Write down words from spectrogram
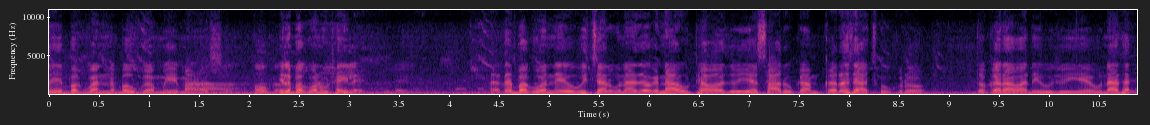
તો એ ભગવાનને બહુ ગમે એ માણસો. બહુ એટલે ભગવાન ઉઠાઈ લે. એટલે ભગવાનને એવું વિચારવું ના જોઈએ કે ના ઉઠાવવા જોઈએ સારું કામ કરે છે આ છોકરો. તો કરાવવા દેવું જોઈએ એવું ના થાય?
